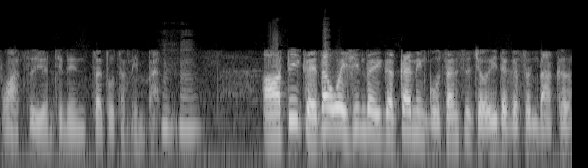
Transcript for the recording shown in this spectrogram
哇，资源今天再度涨停板。嗯啊，低给到卫星的一个概念股三四九一的一个森达科。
